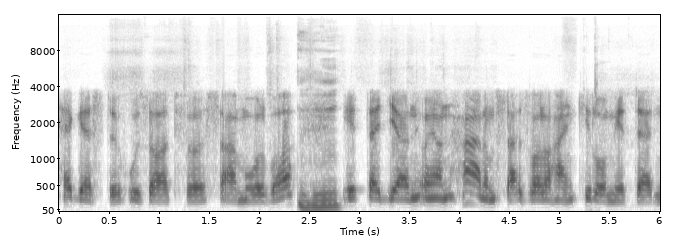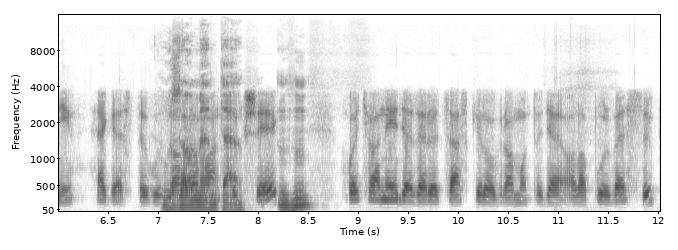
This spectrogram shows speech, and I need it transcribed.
hegesztő húzat felszámolva, uh-huh. itt egy ilyen olyan 300 valahány kilométernyi hegesztő húzalra van szükség, uh-huh. hogyha 4500 kg-ot ugye alapul vesszük,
